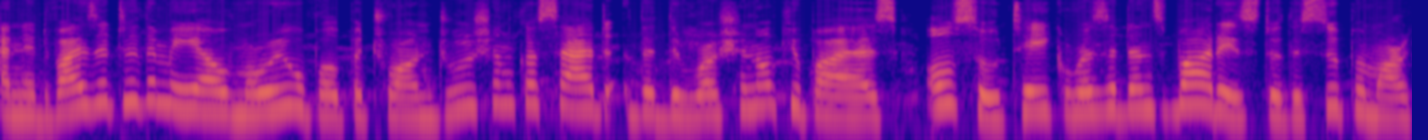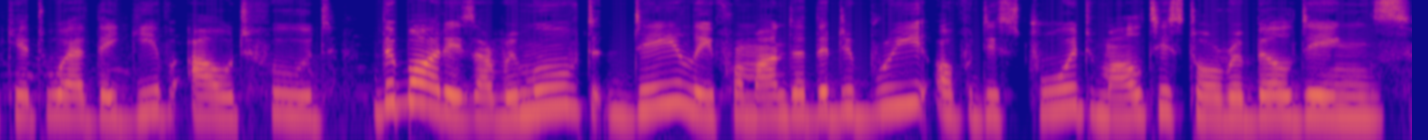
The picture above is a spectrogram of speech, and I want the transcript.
An advisor to the mayor of Mariupol, Petro Andrushenko, said that the Russian occupiers also take residents' bodies to the supermarket where they give out food. The bodies are removed daily from under the debris of destroyed multi-story buildings.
